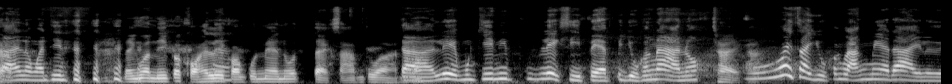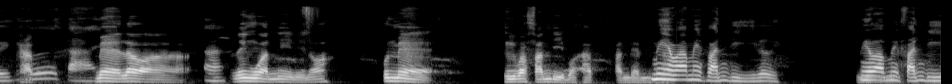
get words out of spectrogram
ครับ ท้ายรางวัลที่หนึ่งในงวดนี้ก็ขอให้เลขของคุณแม่นุชแตกสามตัวจ้าเนาะเลขเมื่อกี้นี่เลขสี่แปดไปอยู่ข้างหน้าเนาะใช่ครับ โอ้ยใส่อยู่ข้างหลังแม่ได้เลยครับ เออตายแม่แล้วอ่าอะในงวดนี้นี่เนาะคุณแม่ ถือว่าฝันดีบ่ครับฝันแบบนี้แม่ว่าไม่ฝันดีเลยแม่ว่าไม่ฝันดี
